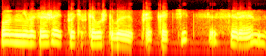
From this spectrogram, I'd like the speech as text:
Он не возражает против того, чтобы прокатиться с Ирен.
